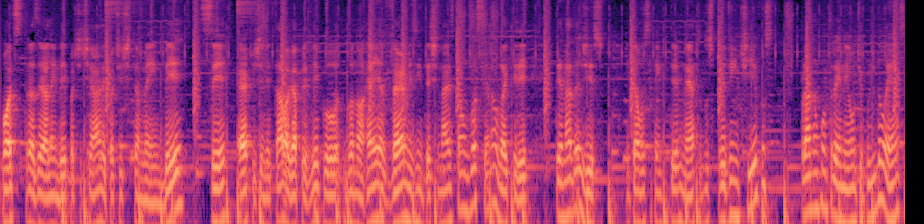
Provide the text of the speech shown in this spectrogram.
Pode-se trazer além da hepatite A, hepatite também B, C, herpes genital, HPV, gonorreia, vermes intestinais, então você não vai querer ter nada disso. Então você tem que ter métodos preventivos para não contrair nenhum tipo de doença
